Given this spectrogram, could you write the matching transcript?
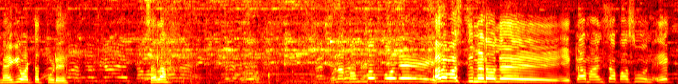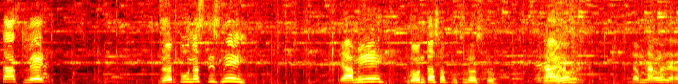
मॅगी वाटतात पुढे. चला. अरे मस्ती मिळवले. एका माणसापासून एक तास लेट. जर तू नसतीस नाही ते आम्ही दोन तासात पुचलो असतो. नाही हो. दम लागलो जरा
